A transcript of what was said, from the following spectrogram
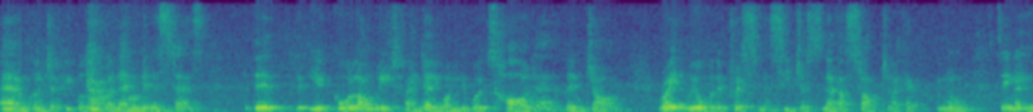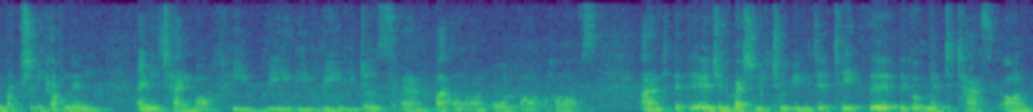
um, under people who were then ministers, the, the, you go a long way to find anyone who works harder than Jon. Right the way over the Christmas, he just never stopped. Like, you know, saying, are you actually having any any time off? He really, really does um, battle on all of our behalves. And at the urgent question, he took, really did take the, the government to task on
